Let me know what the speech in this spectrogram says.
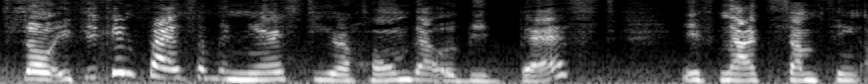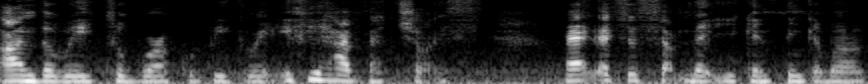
so if you can find something nearest to your home, that would be best. If not, something on the way to work would be great if you have that choice. Right? That's just something that you can think about.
